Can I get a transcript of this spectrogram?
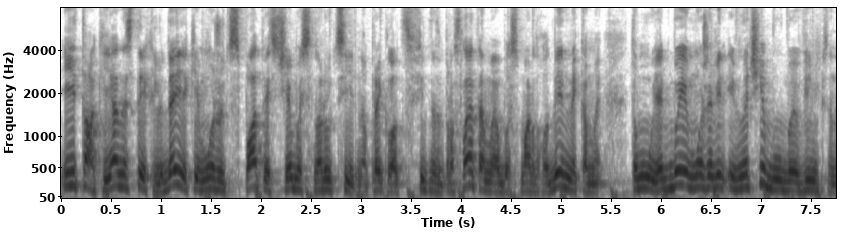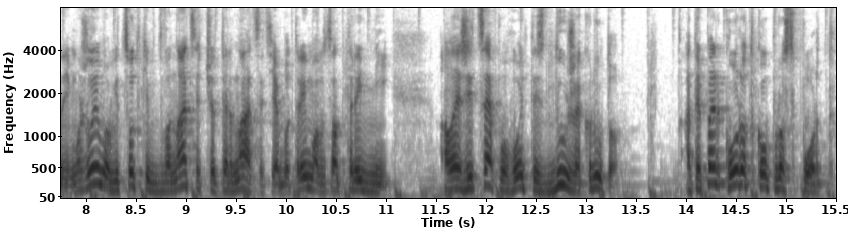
І так, я не з тих людей, які можуть спати з чимось на руці, наприклад, з фітнес-браслетами або смарт-годинниками. Тому, якби може він і вночі був би вімкнений, можливо, відсотків 12-14 я б отримав за 3 дні. Але ж і це погодьтесь дуже круто. А тепер коротко про спорт.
